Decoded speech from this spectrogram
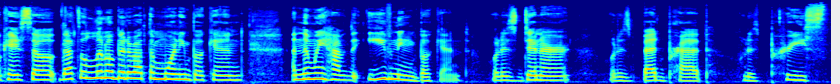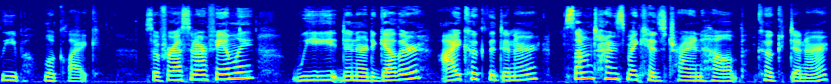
Okay, so that's a little bit about the morning bookend. And then we have the evening bookend. What is dinner? What is bed prep? What does pre sleep look like? So, for us and our family, we eat dinner together. I cook the dinner. Sometimes my kids try and help cook dinner,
